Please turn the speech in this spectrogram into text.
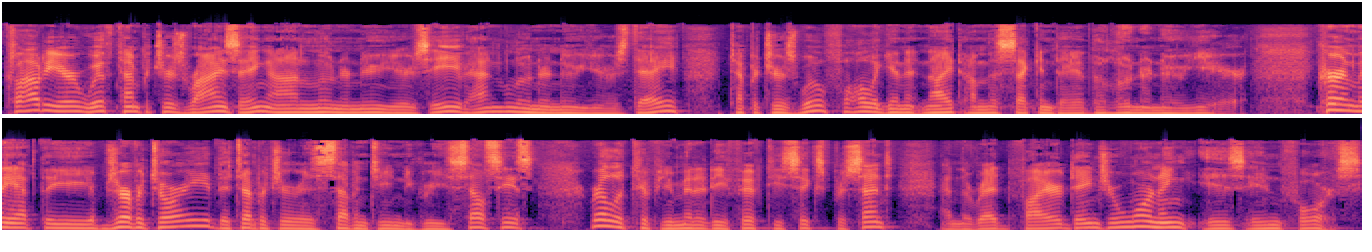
cloudier with temperatures rising on Lunar New Year's Eve and Lunar New Year's Day. Temperatures will fall again at night on the second day of the Lunar New Year. Currently at the observatory, the temperature is 17 degrees Celsius, relative humidity 56%, and the red fire danger warning is in force.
